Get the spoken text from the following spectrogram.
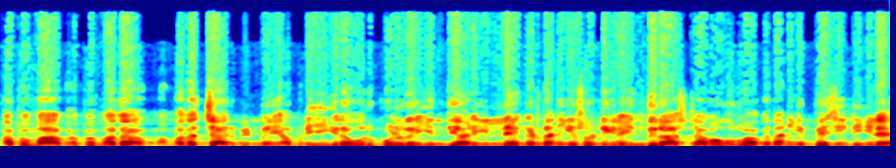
அப்போ ம அப்போ மத மதச்சார்பின்மை அப்படிங்கிற ஒரு கொள்கை இந்தியாவில் இல்லைங்கிறத நீங்கள் சொல்லிட்டீங்களே இந்து ராஷ்டிராவாக உருவாக்க தான் நீங்கள் பேசிட்டீங்களே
